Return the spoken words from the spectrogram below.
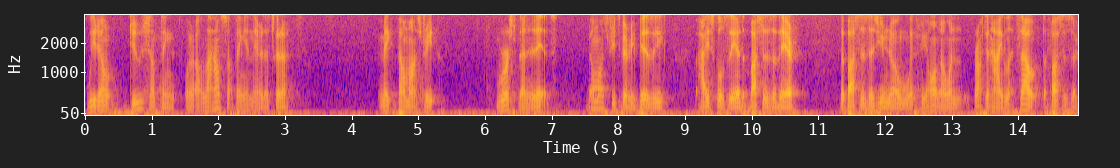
we don't do something or allow something in there that's going to make Belmont Street worse than it is. Belmont Street's very busy. The high school's there. The buses are there. The buses, as you know, as we all know, when Brockton High lets out, the buses are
